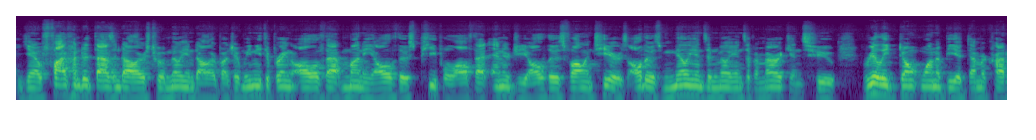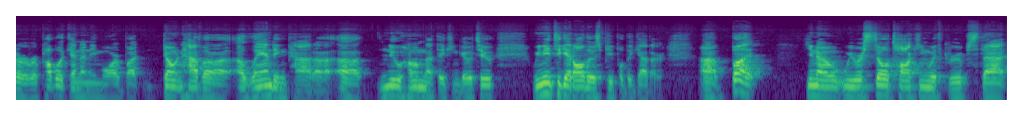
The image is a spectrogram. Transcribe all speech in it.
you know $500,000 to a million dollar budget. We need to bring all of that money, all of those people, all of that energy, all those volunteers, all those millions and millions of Americans who really don't want to be a Democrat or a Republican anymore, but don't have a, a landing pad, a, a, new home that they can go to. We need to get all those people together. Uh, but you know, we were still talking with groups that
